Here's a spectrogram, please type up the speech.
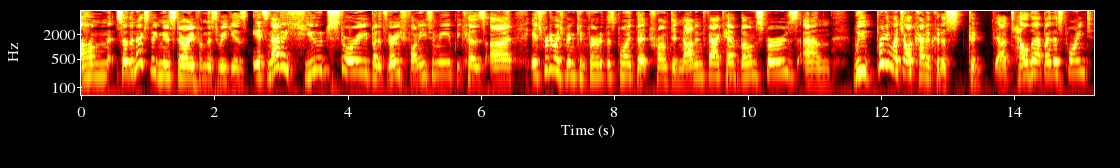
Um, so the next big news story from this week is it's not a huge story, but it's very funny to me because uh, it's pretty much been confirmed at this point that Trump did not, in fact, have bone spurs. Um, we pretty much all kind of could could uh, tell that by this point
